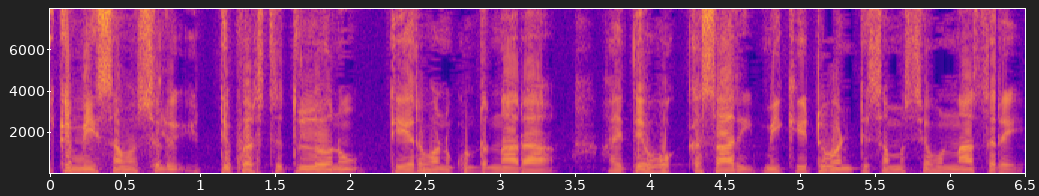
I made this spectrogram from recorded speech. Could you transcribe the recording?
ఇక మీ సమస్యలు ఎట్టి పరిస్థితుల్లోనూ తీరవనుకుంటున్నారా? అయితే ఒక్కసారి మీకు ఎటువంటి సమస్య ఉన్నా సరే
